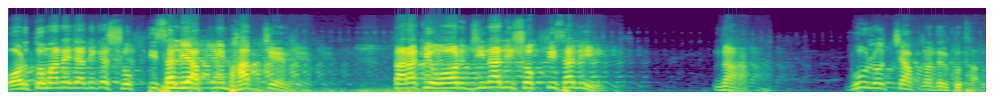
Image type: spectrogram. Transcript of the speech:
বর্তমানে যাদিকে শক্তিশালী আপনি ভাবছেন তারা কি অরিজিনালি শক্তিশালী? না। ভুল হচ্ছে আপনাদের কোথাও।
